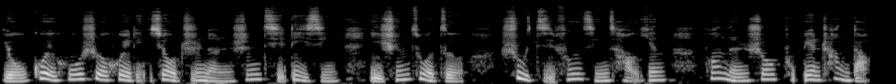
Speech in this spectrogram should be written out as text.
由贵乎社会领袖之能身体力行，以身作则，树己风行草焉，方能收普遍倡导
